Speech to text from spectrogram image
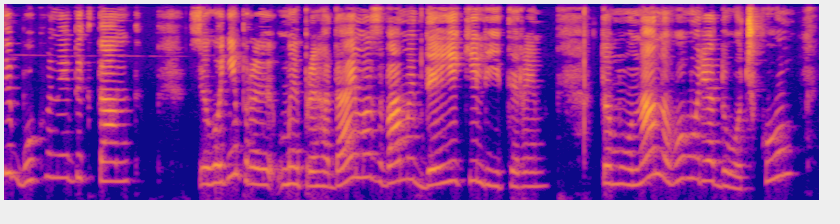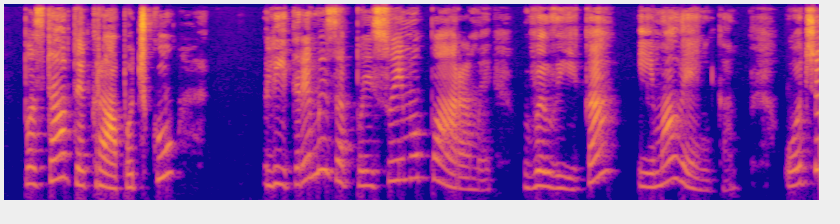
І буквений диктант. Сьогодні ми пригадаємо з вами деякі літери. Тому на новому рядочку поставте крапочку. Літери ми записуємо парами велика і маленька. Отже,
